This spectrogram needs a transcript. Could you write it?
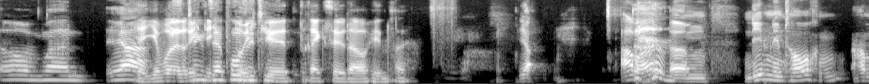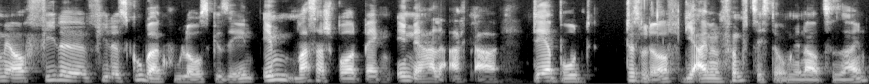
oh Mann. Ja. Ja, hier wurde richtig sehr positiv. durchgedrechselt da auf jeden Fall. Ja. Aber ähm, neben dem Tauchen haben wir auch viele, viele Scuba-Kulos gesehen im Wassersportbecken in der Halle 8a, der Boot Düsseldorf, die 51. um genau zu sein.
